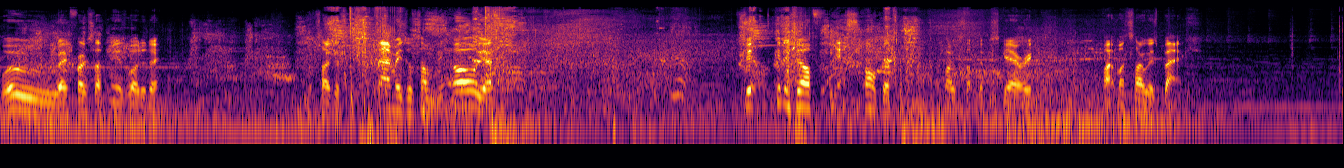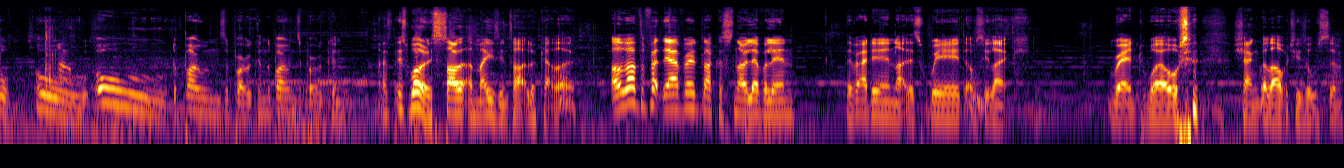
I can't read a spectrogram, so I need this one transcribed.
Whoa, they throw stuff at me as well, did they? The tiger's damage or something. Oh, yes. Shit, finish off. Yes. Oh, God. Close up looks scary. Right, my tiger's back. Oh, oh, oh, the bones are broken, the bones are broken. This- world is so amazing to like, look at though. I love the fact they added like a snow level in. They've added in like this weird, obviously like red world, Shangri-La, which is awesome.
